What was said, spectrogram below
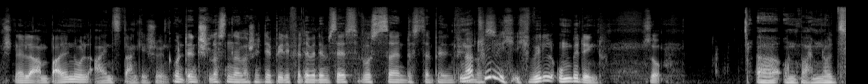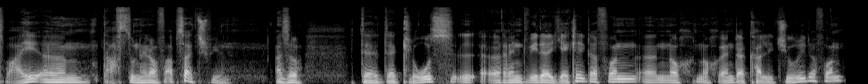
schneller am Ball 0-1, Dankeschön. Und entschlossener wahrscheinlich der Bielefelder mit dem Selbstbewusstsein, dass der Bällen Natürlich, ich will unbedingt. So. Äh, und beim 0-2 ähm, darfst du nicht auf Abseits spielen. Also der, der Klos äh, rennt weder Jeckel davon, äh, noch, noch rennt der Caligiuri davon.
